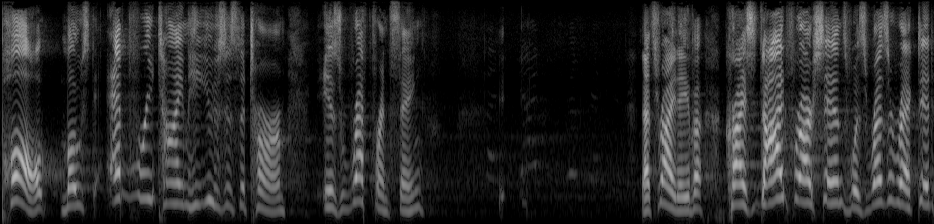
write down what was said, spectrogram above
Paul, most every time he uses the term, is referencing that's right, Ava. Christ died for our sins, was resurrected,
